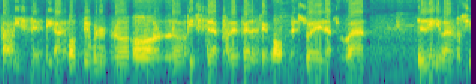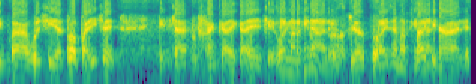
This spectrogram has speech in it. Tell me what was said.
países, digamos, que uno no, quisiera parecerse, como Venezuela, Sudán, Líbano, Zimbabue, Siria, todos países que están en franca decadencia. Igual marginales, Países marginales. Marginales,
